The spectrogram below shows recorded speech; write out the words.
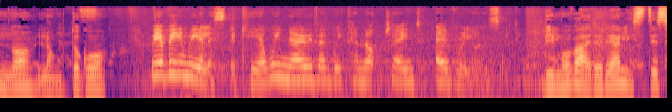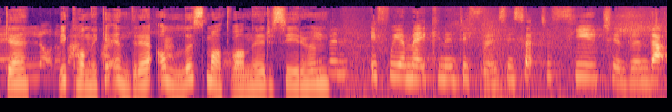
ennå langt å gå. We are being realistic here. We know that we cannot change everyone's eating. Vi må være realistiske. Vi kan ikke endre alles matvaner, sier hun. Even if we are making a difference in such a few children, that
